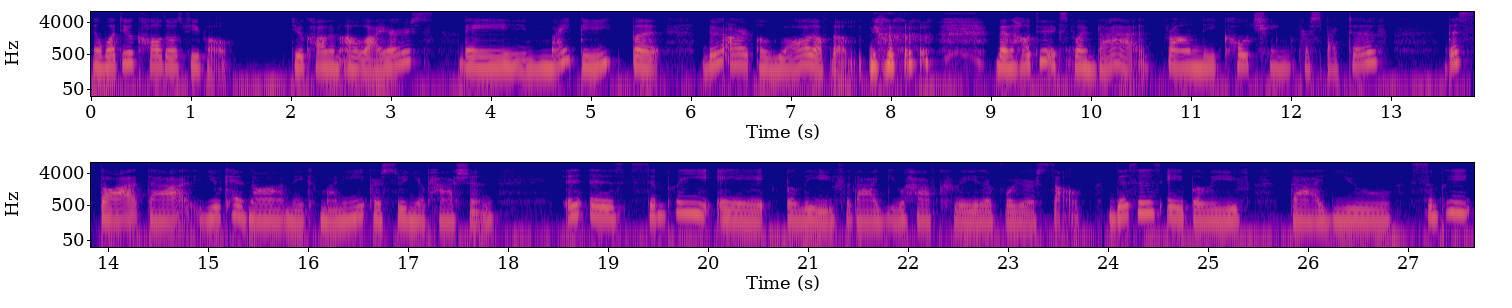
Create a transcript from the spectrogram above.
Now, what do you call those people? Do you call them outliers? They might be, but there are a lot of them. then, how do you explain that? From the coaching perspective, this thought that you cannot make money pursuing your passion it is simply a belief that you have created for yourself. This is a belief that you simply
